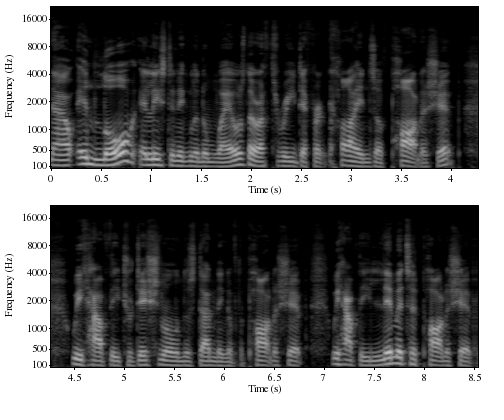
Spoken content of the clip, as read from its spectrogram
Now, in law, at least in England and Wales, there are three different kinds of partnership. We have the traditional understanding of the partnership, we have the limited partnership,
